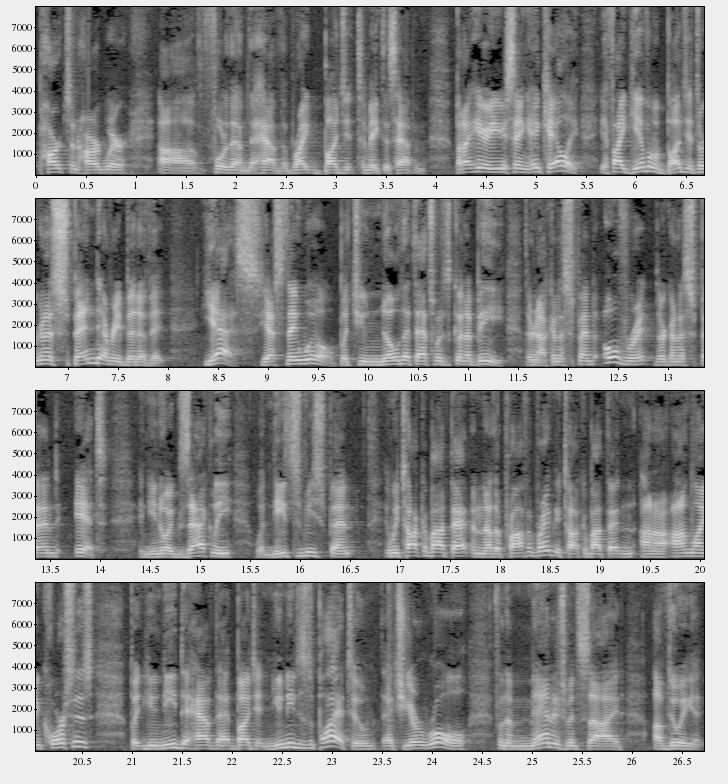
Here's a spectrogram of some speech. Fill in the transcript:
parts and hardware uh, for them to have the right budget to make this happen. But I hear you saying, hey, Kelly, if I give them a budget, they're going to spend every bit of it. Yes, yes, they will. But you know that that's what it's going to be. They're not going to spend over it, they're going to spend it. And you know exactly what needs to be spent and we talk about that in another profit break. We talk about that in, on our online courses. But you need to have that budget and you need to supply it to them. That's your role from the management side of doing it.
